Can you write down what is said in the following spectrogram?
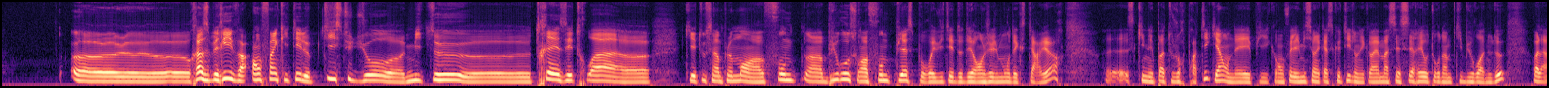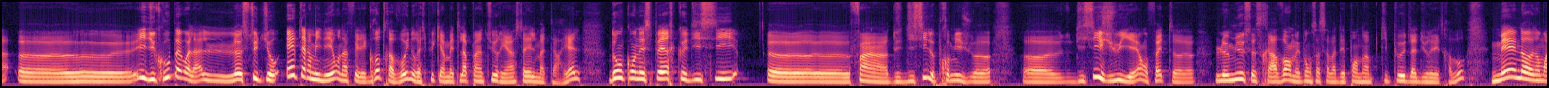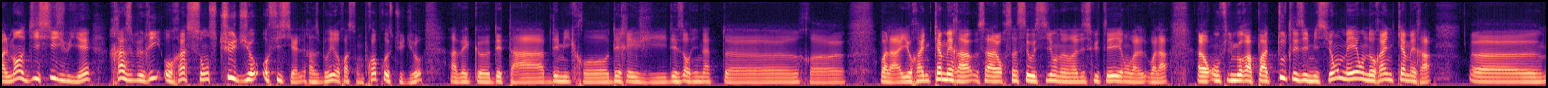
Euh, Raspberry va enfin quitter le petit studio euh, miteux, euh, très étroit, euh, qui est tout simplement un, bureau sur un fond de pièce pour éviter de déranger le monde extérieur. Euh, ce qui n'est pas toujours pratique. hein. On est, et puis quand on fait l'émission avec Asketil, on est quand même assez serré autour d'un petit bureau à nous deux. Voilà. Euh, et du coup, ben voilà, le studio est terminé. On a fait les gros travaux. Il nous reste plus qu'à mettre la peinture et à installer le matériel. Donc on espère que d'ici. Euh, d'ici le 1er juin, d'ici juillet, en fait, euh, le mieux ce serait avant, mais bon, ça, ça va dépendre un petit peu de la durée des travaux. Mais non, normalement, d'ici juillet, Raspberry aura son studio officiel. Raspberry aura son propre studio avec euh, des tables, des micros, des régies, des ordinateurs. euh, voilà, il y aura une caméra. Ça, alors ça, c'est aussi, on en a discuté. On va, voilà. Alors, on filmera pas toutes les émissions, mais on aura une caméra. Euh,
